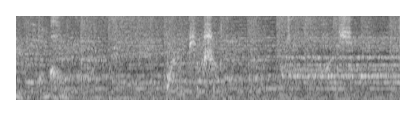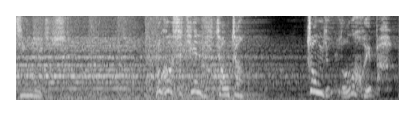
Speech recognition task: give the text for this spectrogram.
与皇后寡人平生最寒心。今日之事，不过是天理昭彰，终有轮回罢了。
